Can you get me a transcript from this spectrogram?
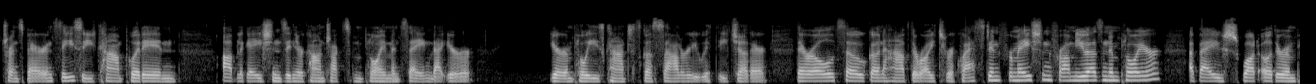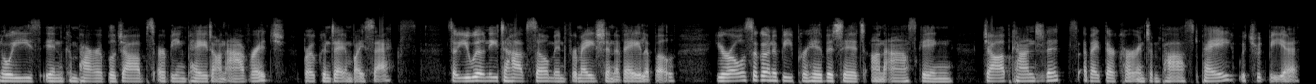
transparency. So you can't put in obligations in your contracts of employment saying that your your employees can't discuss salary with each other. They're also going to have the right to request information from you as an employer about what other employees in comparable jobs are being paid on average, broken down by sex. So you will need to have some information available. You're also going to be prohibited on asking job candidates about their current and past pay, which would be a,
